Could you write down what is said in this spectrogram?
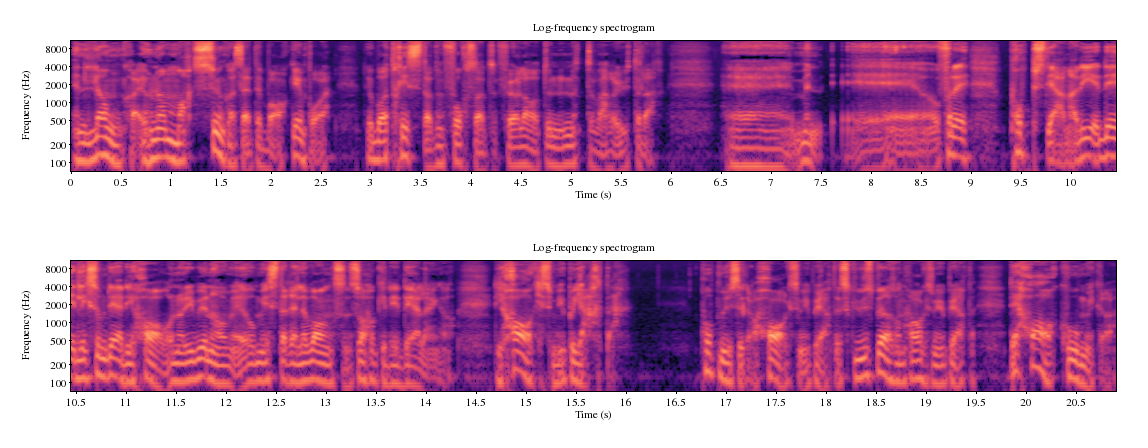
en lang Hun har masse hun kan se tilbake inn på. Det er bare trist at hun fortsatt føler at hun er nødt til å være ute der. Eh, men eh, For det, popstjerner, de, det er liksom det de har, og når de begynner å, å miste relevansen, så har ikke de det lenger. De har ikke så mye på hjertet. Popmusikere har ikke så mye på hjertet. Skuespillere sånn har ikke så mye på hjertet. Det har komikere.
